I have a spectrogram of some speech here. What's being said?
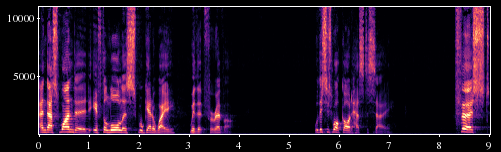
and thus wondered if the lawless will get away with it forever. Well, this is what God has to say. First,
